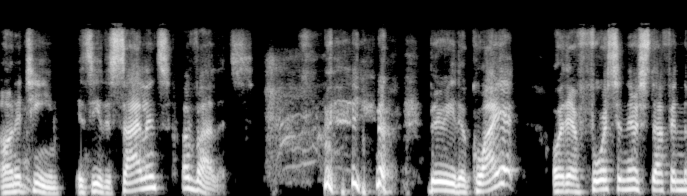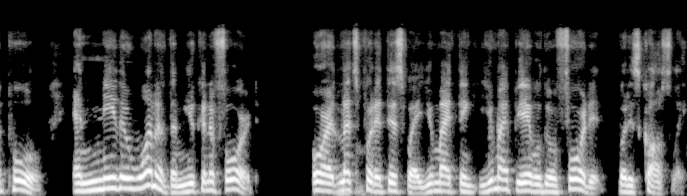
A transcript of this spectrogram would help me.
on a team it's either silence or violence. you know, they're either quiet or they're forcing their stuff in the pool. And neither one of them you can afford. Or let's mm-hmm. put it this way you might think you might be able to afford it, but it's costly.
